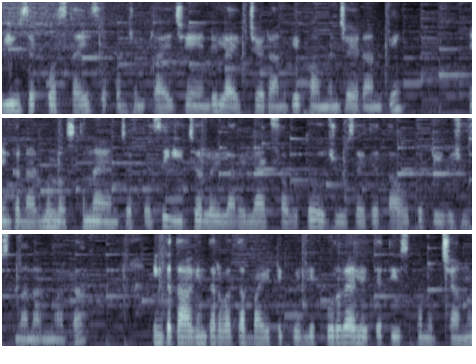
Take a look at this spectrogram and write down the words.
వ్యూస్ ఎక్కువ వస్తాయి సో కొంచెం ట్రై చేయండి. లైక్ చేయడానికి కామెంట్ చేయడానికి. ఇంకా నడుములు వస్తున్నాయని చెప్పేసి ఈచర్లో ఇలా రిలాక్స్ అవుతూ జ్యూస్ అయితే తాగుతూ టీవీ చూస్తున్నాను అనమాట ఇంకా తాగిన తర్వాత బయటికి వెళ్ళి కూరగాయలు అయితే తీసుకొని వచ్చాను.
